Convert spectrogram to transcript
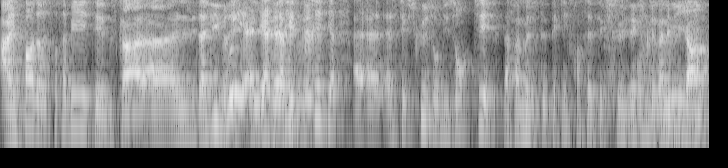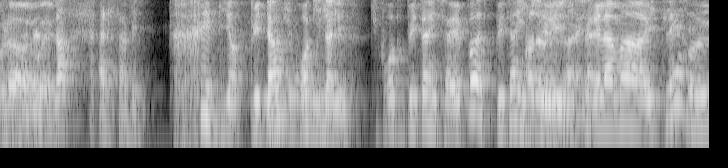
a une part de responsabilité parce qu'elle elle les a livrés. Oui, elle et les a savait livrés. très bien. Elle, elle- elle s'excuse en disant, tu sais, la fameuse technique française s'excuser quelques Oui, années plus tard. voilà, quelques années ouais. plus tard, elle savait très bien. Pétain, tu crois où qu'il ils allaient. Tu crois que Pétain il savait pas? Pétain il Ah, non, serrait, non, il non, serrait non. la main à Hitler euh,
